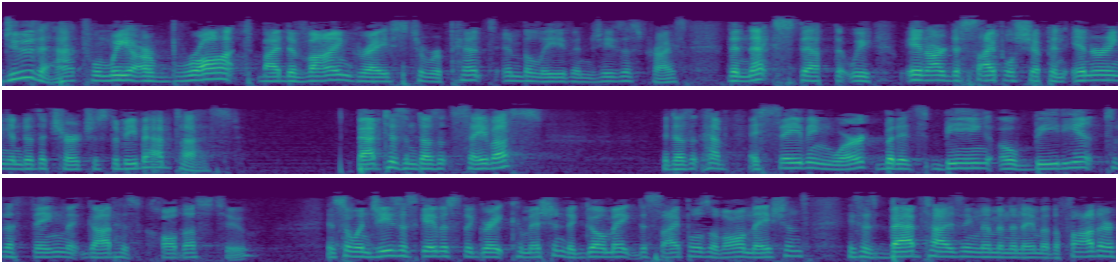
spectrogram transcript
do that, when we are brought by divine grace to repent and believe in Jesus Christ, the next step that we, in our discipleship and entering into the church, is to be baptized. Baptism doesn't save us. It doesn't have a saving work, but it's being obedient to the thing that God has called us to. And so when Jesus gave us the Great Commission to go make disciples of all nations, he says, baptizing them in the name of the Father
